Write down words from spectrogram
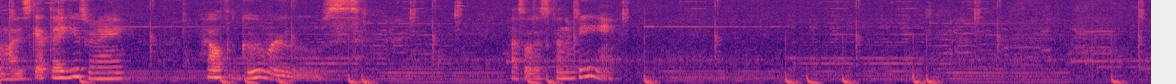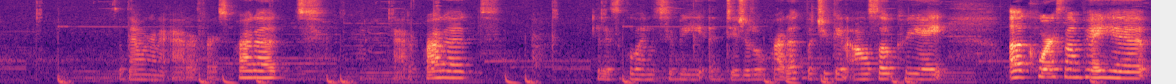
Somebody's got that username. Health Gurus. That's what it's gonna be. So then we're gonna add our first product, add a product, it is going to be a digital product but you can also create a course on Payhip,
